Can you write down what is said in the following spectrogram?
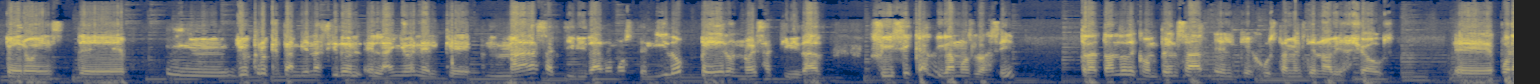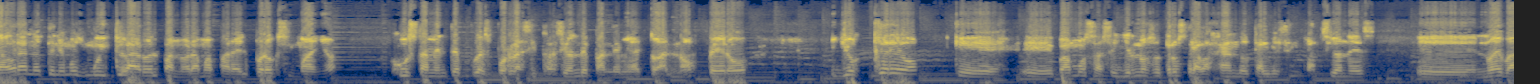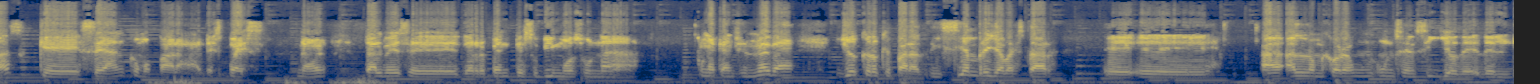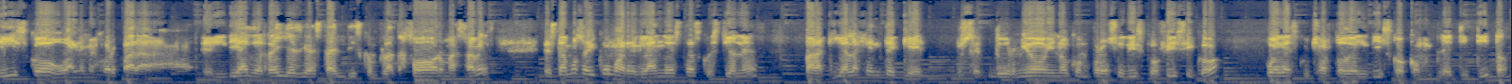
pero este mm, yo creo que también ha sido el, año en el que más actividad hemos tenido, pero no es actividad física, digámoslo así, tratando de compensar el que justamente no había shows. Eh, por ahora no tenemos muy claro el panorama para el próximo año, justamente pues por la situación de pandemia actual, ¿no? Pero yo creo que eh, vamos a seguir nosotros trabajando tal vez en canciones eh, nuevas que sean como para después, ¿no? Tal vez eh, de repente subimos una, una canción nueva, yo creo que para diciembre ya va a estar eh, a, a, lo mejor un, un sencillo de, del disco o a lo mejor para el Día de Reyes ya está el disco en plataforma, ¿sabes? Estamos ahí como arreglando estas cuestiones para que ya la gente que se durmió y no compró su disco físico pueda escuchar todo el disco completitito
